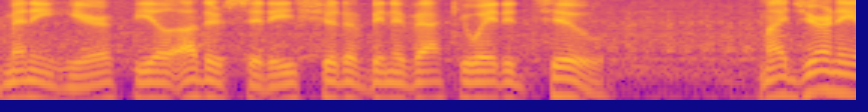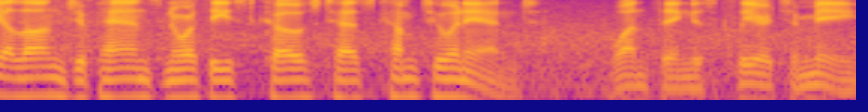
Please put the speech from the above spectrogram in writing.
Many here feel other cities should have been evacuated too. My journey along Japan's northeast coast has come to an end. One thing is clear to me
